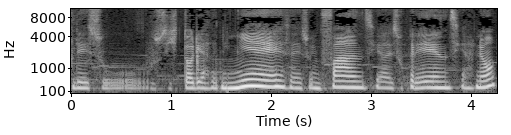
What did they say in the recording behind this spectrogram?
de sus historias de niñez, de su infancia, de sus creencias, ¿no?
